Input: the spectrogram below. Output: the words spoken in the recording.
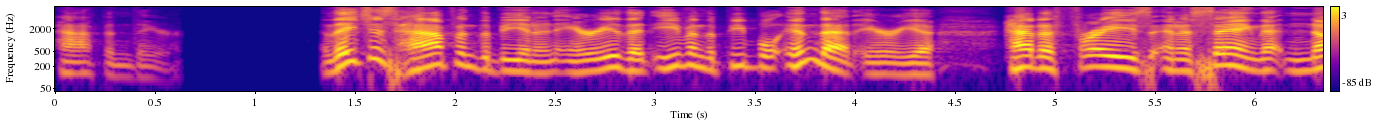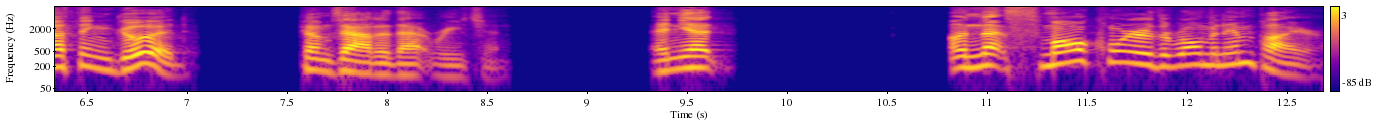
happened there. And they just happened to be in an area that even the people in that area had a phrase and a saying that nothing good comes out of that region. And yet, on that small corner of the Roman Empire,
